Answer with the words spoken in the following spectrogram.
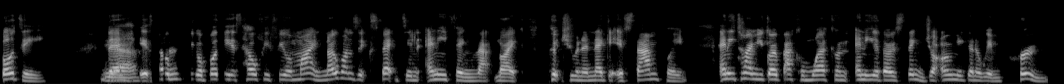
body. Then it's healthy for your body, it's healthy for your mind. No one's expecting anything that like puts you in a negative standpoint. Anytime you go back and work on any of those things, you're only going to improve.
